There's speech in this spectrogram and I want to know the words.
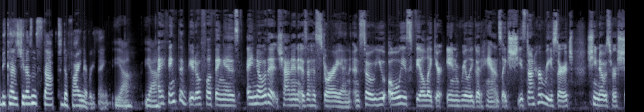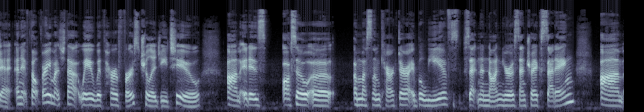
because she doesn't stop to define everything. yeah yeah I think the beautiful thing is, I know that Shannon is a historian, and so you always feel like you're in really good hands. Like she's done her research, she knows her shit, and it felt very much that way with her first trilogy too. Um, it is also a a Muslim character, I believe, set in a non-Eurocentric setting, um,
